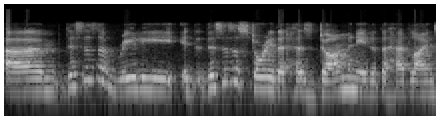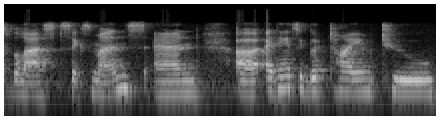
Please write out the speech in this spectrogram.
Um, this is a really it, this is a story that has dominated the headlines for the last six months, and uh, I think it's a good time to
